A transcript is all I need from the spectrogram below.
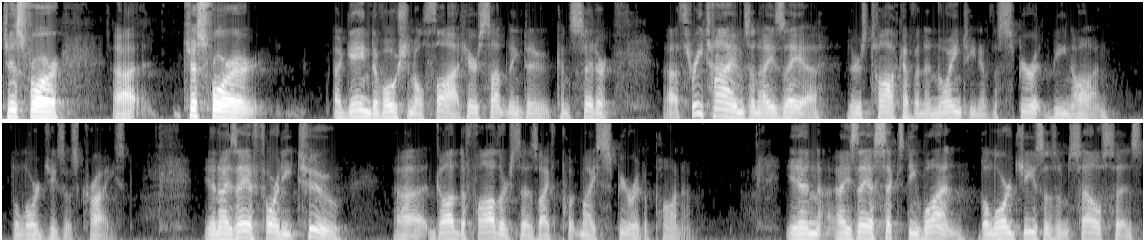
Just for, uh, just for again devotional thought. Here's something to consider. Uh, three times in Isaiah, there's talk of an anointing of the Spirit being on the Lord Jesus Christ. In Isaiah 42, uh, God the Father says, I've put my Spirit upon him. In Isaiah 61, the Lord Jesus himself says,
